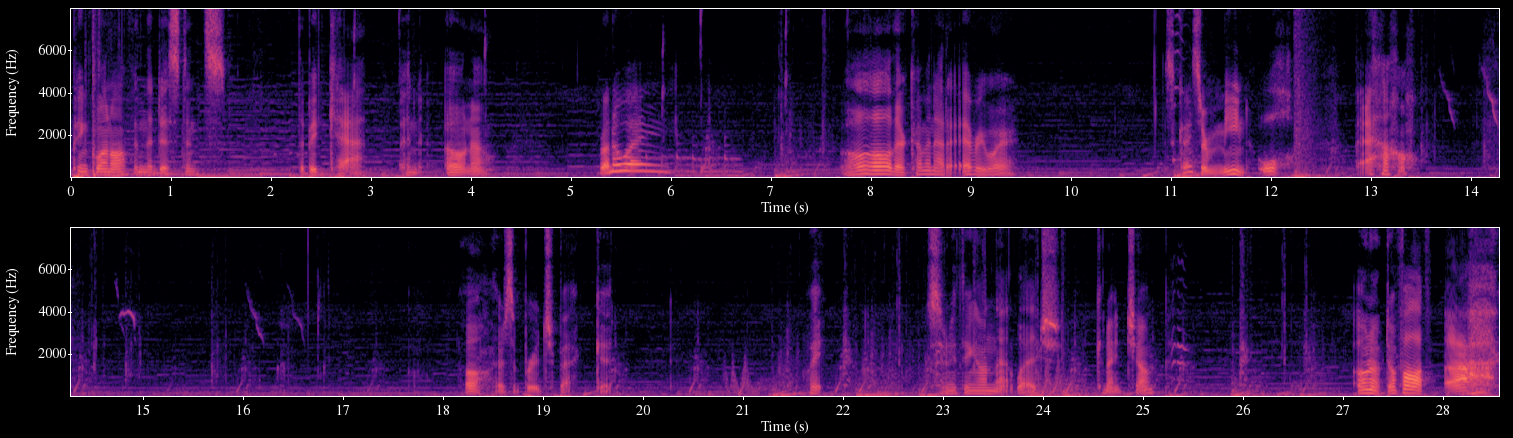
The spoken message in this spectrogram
pink one off in the distance, the big cat, and oh no. Run away! Oh, they're coming out of everywhere. These guys are mean. Oh, ow. Oh, there's a bridge back. Good. Wait. Is there anything on that ledge? Can I jump? Oh no, don't fall off. Ah,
